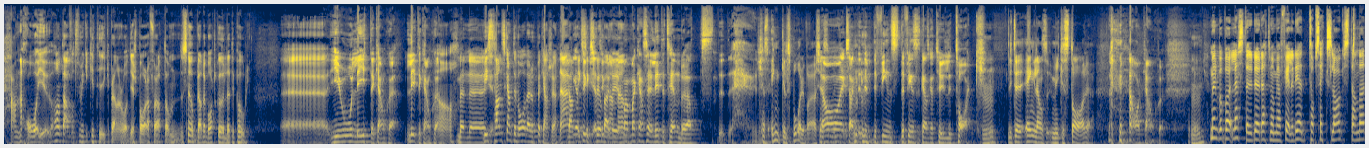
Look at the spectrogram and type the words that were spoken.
han har ju har inte alls fått för mycket kritik, Brennan Rodgers. Bara för att de snubblade bort guldet i pool. Jo, lite kanske. Lite kanske. Ja. Men, eh, Visst, han ska inte vara där uppe kanske. Nej, bland jag, tycker, jag tycker det, men... man, man kan säga lite trender att... Det känns enkelspårigt bara. Det känns som Ja, exakt. Det, det, finns, det finns ett ganska tydligt tak. lite Englands Micke Stare. ja, kanske. Men vad, vad, Leicester, det är rätt om jag har fel, är det topp 6-lag standard?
